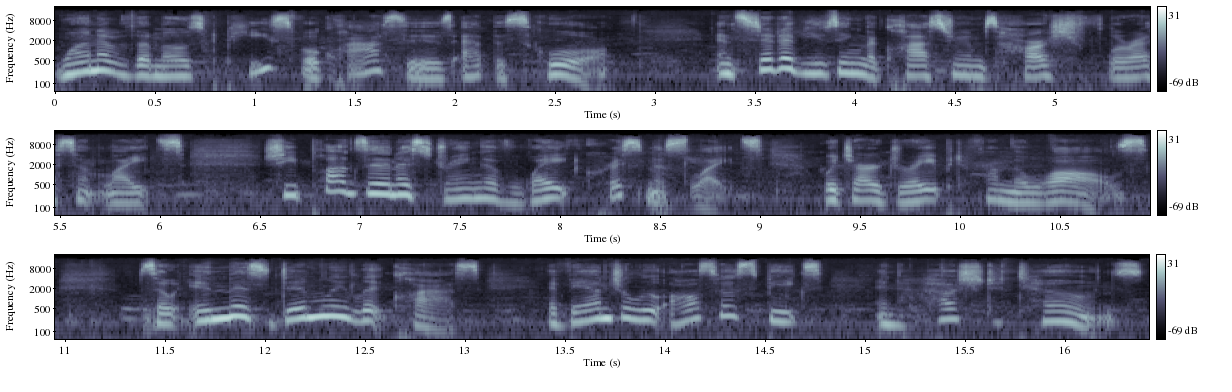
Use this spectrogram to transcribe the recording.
one of the most peaceful classes at the school. Instead of using the classroom's harsh fluorescent lights, she plugs in a string of white Christmas lights, which are draped from the walls. So in this dimly lit class, Evangelou also speaks in hushed tones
